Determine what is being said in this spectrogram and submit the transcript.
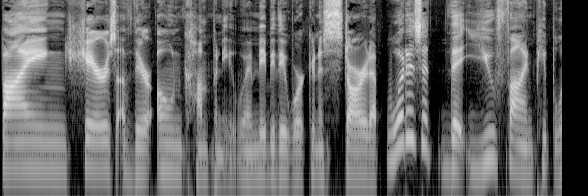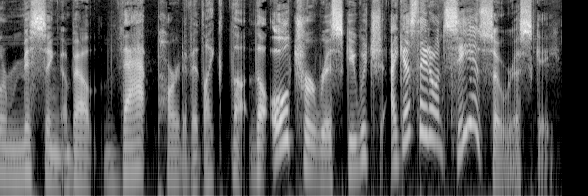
buying shares of their own company when maybe they work in a startup. What is it that you find people are missing about that part of it? Like the, the ultra risky, which I guess they don't see as so risky.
